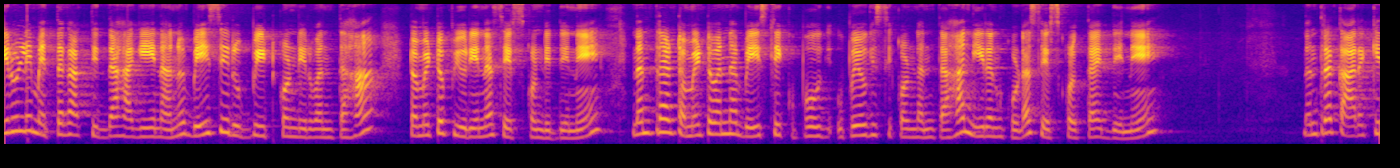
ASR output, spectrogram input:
ಈರುಳ್ಳಿ ಮೆತ್ತಗಾಗ್ತಿದ್ದ ಹಾಗೆಯೇ ನಾನು ಬೇಯಿಸಿ ರುಬ್ಬಿ ಇಟ್ಕೊಂಡಿರುವಂತಹ ಟೊಮೆಟೊ ಪ್ಯೂರಿಯನ್ನು ಸೇರಿಸ್ಕೊಂಡಿದ್ದೇನೆ. ನಂತರ ಟೊಮೆಟೊವನ್ನು ಬೇಯಿಸ್ಲಿಕ್ಕೆ ಉಪಯೋಗಿ ಉಪಯೋಗಿಸಿಕೊಂಡಂತಹ ನೀರನ್ನು ಕೂಡ ಸೇರಿಸ್ಕೊಳ್ತಾ ಇದ್ದೇನೆ. ನಂತರ ಖಾರಕ್ಕೆ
